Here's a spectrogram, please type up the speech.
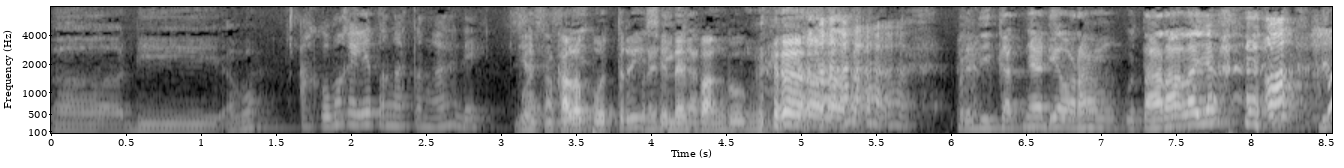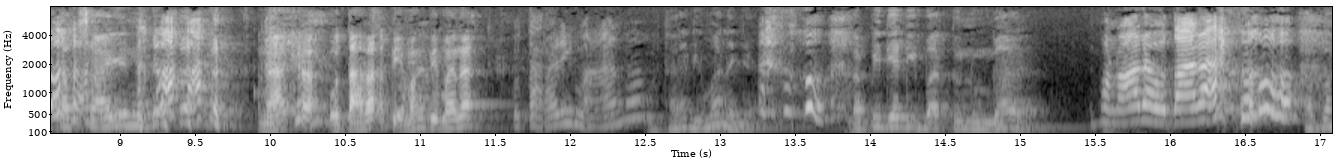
eh, di apa? aku mah kayaknya tengah-tengah deh. Ya, tapi kalau putri predikat- sinden panggung Predikatnya dia orang utara lah ya. Dipaksain. nah ke utara ti emang di mana Utara di mana? utara di mana ya? tapi dia di Batu Nunggal. Mana ada utara? Apa?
